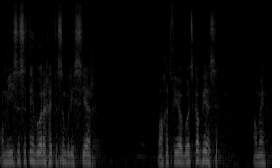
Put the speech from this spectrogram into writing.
om Jesus se teenwoordigheid te simboliseer. Mag dit vir jou 'n boodskap wees. Amen.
